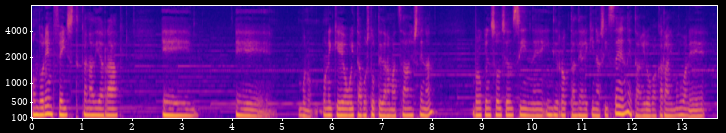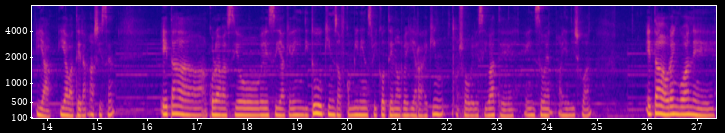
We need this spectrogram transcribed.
Ondoren Feist kanadiarrak e, e, bueno, honeke hogeita bost urte dara matza estenan, Broken Soul Zelsin e, indie rock taldearekin hasi zen, eta gero bakarlari moduan e, ia, ia batera hasi zen. Eta kolabazio bereziak ere ditu, Kings of Convenience bikote norbegiarrarekin, oso berezi bat e, egin zuen haien diskoan. Eta oraingoan e,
